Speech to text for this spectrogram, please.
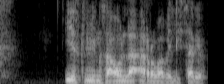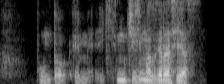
y escribirnos a hola.belisario.mx. Muchísimas gracias.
